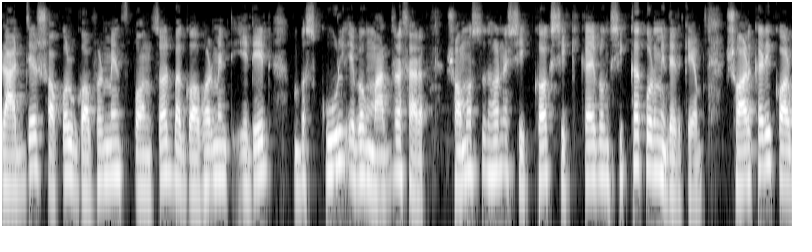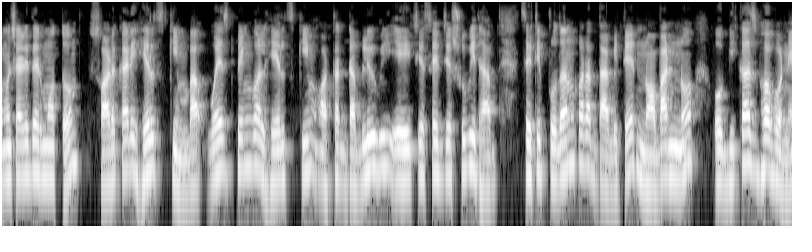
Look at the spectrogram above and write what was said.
রাজ্যের সকল গভর্নমেন্ট স্পন্সর বা গভর্নমেন্ট এডেড বা স্কুল এবং মাদ্রাসার সমস্ত ধরনের শিক্ষক, শিক্ষিকা এবং শিক্ষাকর্মীদেরকে সরকারি কর্মচারীদের মতো সরকারি হেলথ স্কিম বা ওয়েস্ট বেঙ্গল হেলথ স্কিম অর্থাৎ ডাব্লিউবিএইচএস এর যে সুবিধা, সেটি প্রদান করার দাবিতে নবান্ন ও বিকাশ ভবনে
